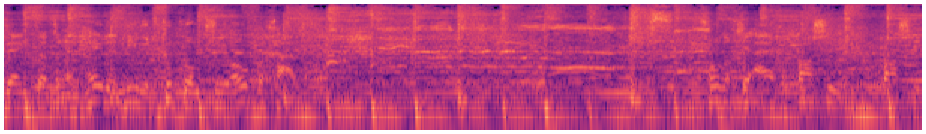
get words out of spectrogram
Ik denk dat er een hele nieuwe toekomst nu open gaat. Volg je eigen passie, passie.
